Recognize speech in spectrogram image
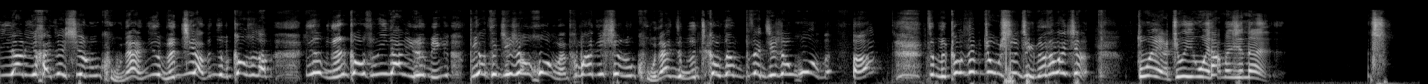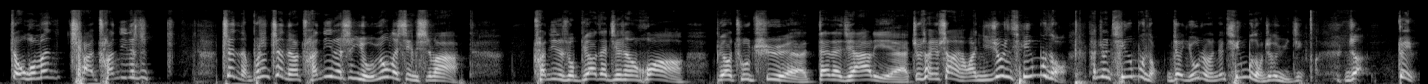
意大利还在陷入苦难，你怎么能这样？你怎么告诉他们？你怎么能告诉意大利人民不要在街上晃了？他们还在陷入苦难，你怎么能告诉他们不在街上晃呢？啊？怎么能告诉他们这种事情呢？他们想，对呀，就因为他们现在，我们传传递的是。正的不是正的，传递的是有用的信息嘛？传递的时候不要在街上晃，不要出去，待在家里。就算用上海话，你就是听不懂，他就是听不懂。你知道有种人就听不懂这个语境。你知道，对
